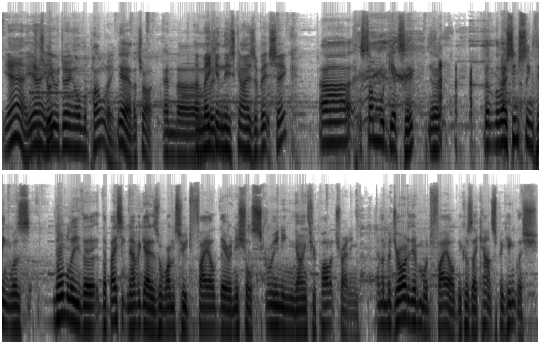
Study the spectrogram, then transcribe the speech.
Yeah, yeah. You were doing all the polling Yeah, that's right. And, uh, and making these guys a bit sick. Uh, some would get sick. Yeah. the, the most interesting thing was normally the, the basic navigators were ones who'd failed their initial screening going through pilot training, and the majority of them would fail because they can't speak English.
